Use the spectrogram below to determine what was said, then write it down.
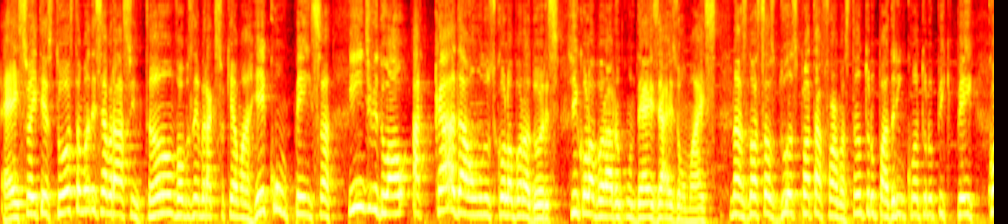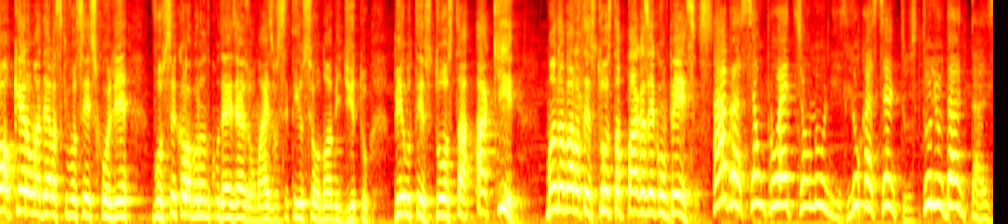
É isso aí, Testosta. Manda esse abraço então. Vamos lembrar que isso aqui é uma recompensa individual a cada um dos colaboradores que colaboraram com 10 reais ou mais nas nossas duas plataformas, tanto no Padrim quanto no PicPay. Qualquer uma delas que você escolher, você colaborando com 10 reais ou mais, você tem o seu nome dito pelo Testosta aqui. Manda bala Testosta, paga as recompensas. Abração pro Edson Nunes, Lucas Santos, Túlio Dantas,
